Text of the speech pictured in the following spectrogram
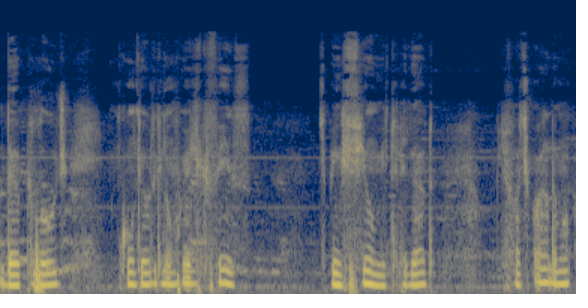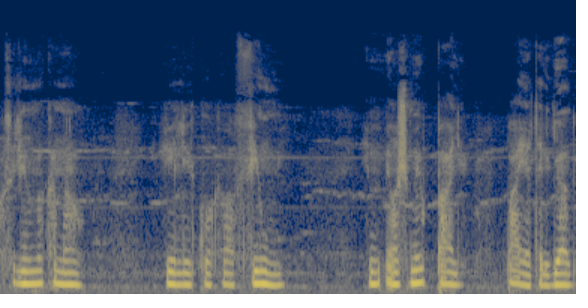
dar upload um conteúdo que não foi ele que fez. Tipo em filme, tá ligado? Ele fala tipo, ah, dá uma passadinha no meu canal. E ele coloca lá filme. Eu acho meio palha. Paia, tá ligado?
